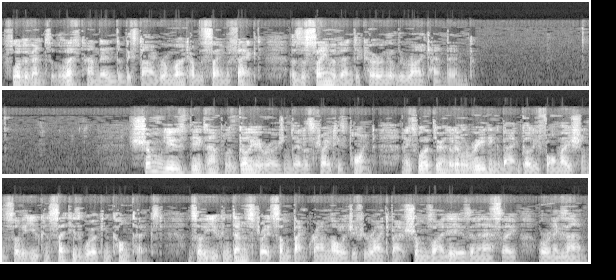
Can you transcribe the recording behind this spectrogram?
Flood events at the left-hand end of this diagram won't have the same effect as the same event occurring at the right-hand end. Schumm used the example of gully erosion to illustrate his point, and it's worth doing a little reading about gully formation so that you can set his work in context, and so that you can demonstrate some background knowledge if you write about Schumm's ideas in an essay or an exam.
